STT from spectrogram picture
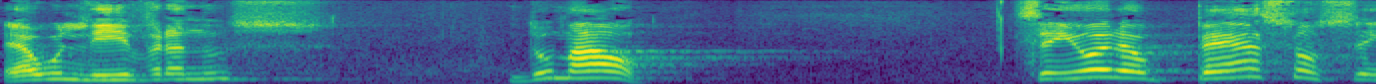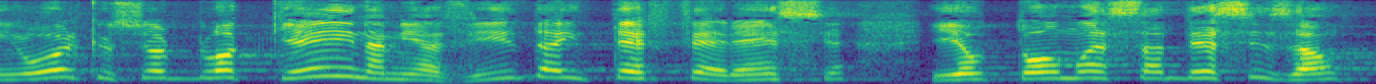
É o livra-nos do mal. Senhor, eu peço ao Senhor que o Senhor bloqueie na minha vida a interferência e eu tomo essa decisão.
